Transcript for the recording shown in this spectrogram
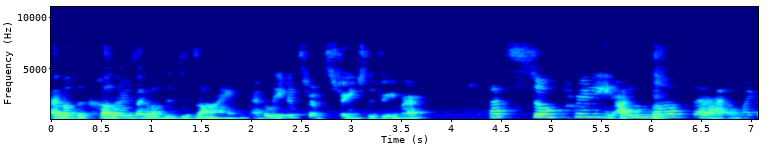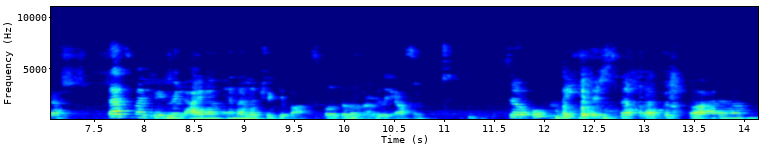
I love the colors. I love the design. I believe it's from Strange the Dreamer. That's so pretty. I love that. Oh my gosh. That's my favorite item. And then the trinket box. Both of them are really awesome. So, oh, wait, there's stuff at the bottom.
